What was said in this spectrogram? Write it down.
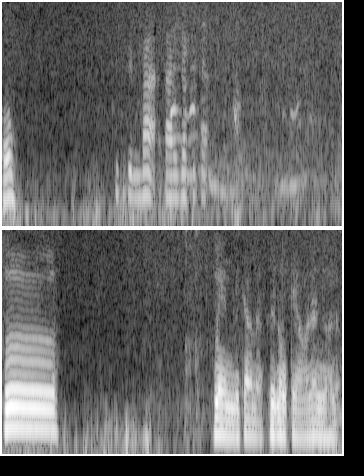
อ๋อคือสิเป็นบ้าตาเล็กๆก็อืมแม่นไปจังน่ะ คือน้องแตวนั่นอยู่หั่นน่ะ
